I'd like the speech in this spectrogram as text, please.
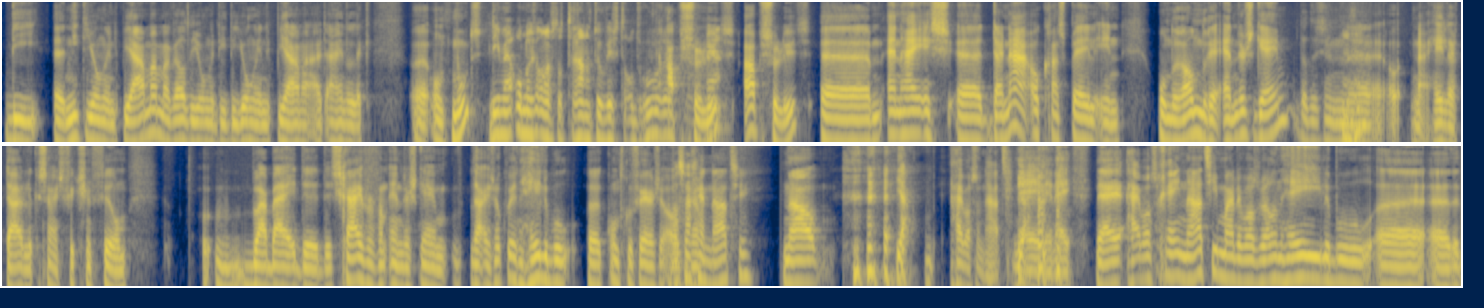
die, eh, niet de jongen in de pyjama, maar wel de jongen die de jongen in de pyjama uiteindelijk eh, ontmoet. Die mij ondanks alles tot tranen toe wist te ontroeren. Absoluut, absoluut. Ehm, en hij is eh, daarna ook gaan spelen in onder andere Ender's Game. Dat is een oh, nou, heel erg duidelijke science fiction film. Waarbij de, de schrijver van Ender's Game, daar is ook weer een heleboel eh, controverse over. Was hij geen nazi? Nou, ja, hij was een nazi. Nee, nee, nee, nee. Hij was geen nazi, maar er was wel een heleboel eh, eh,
